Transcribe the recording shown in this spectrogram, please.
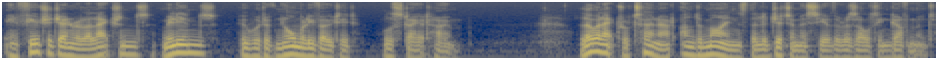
In future general elections, millions who would have normally voted will stay at home. Low electoral turnout undermines the legitimacy of the resulting government.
